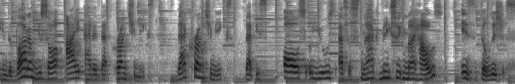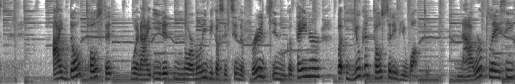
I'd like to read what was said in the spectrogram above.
in the bottom, you saw I added that crunchy mix. That crunchy mix that is also used as a snack mix in my house is delicious. I don't toast it when I eat it normally because it's in the fridge in a container, but you can toast it if you want to. Now we're placing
